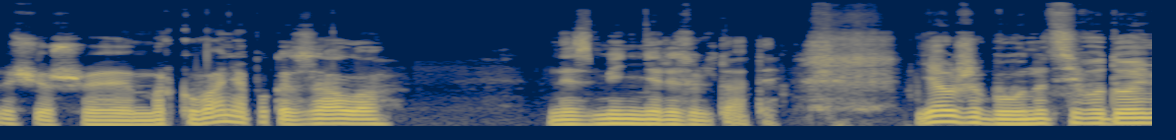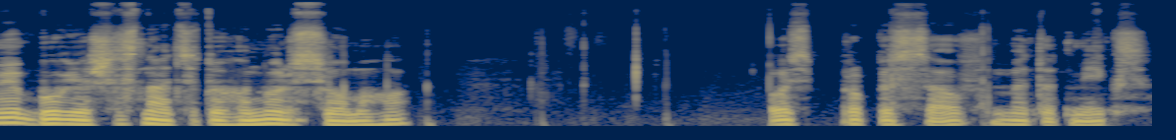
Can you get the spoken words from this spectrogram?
Ну що ж, е, маркування показало незмінні результати. Я вже був на цій водоймі, був я 16.07. Ось прописав метод мікс.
